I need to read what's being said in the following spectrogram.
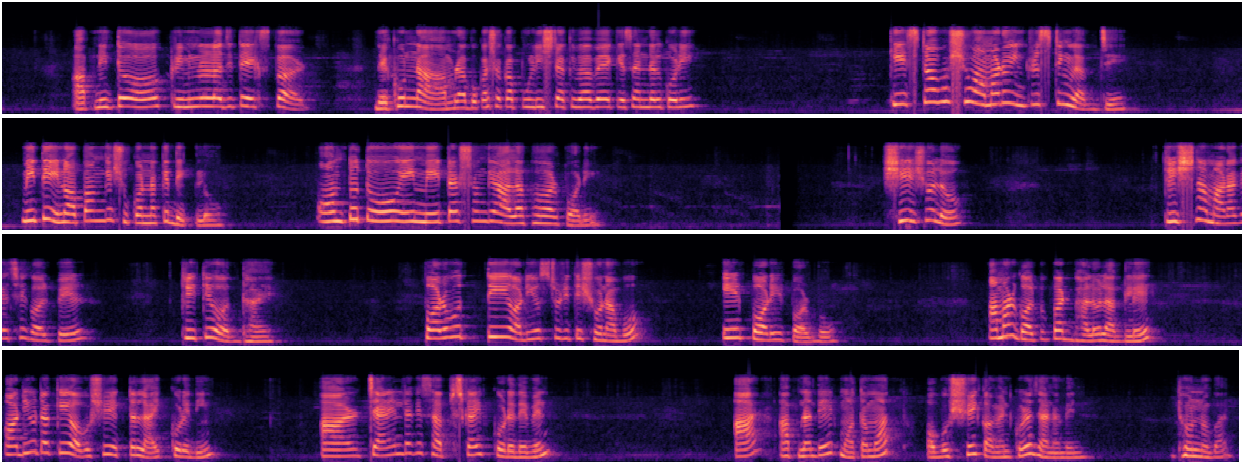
আপনি তো ক্রিমিনোলজিতে এক্সপার্ট। দেখুন না, আমরা বোকাশোকা পুলিশটা কীভাবে কেস হ্যান্ডেল করি? কেসটা অবশ্য আমারও ইন্টারেস্টিং লাগছে। মিতিন অপাঙ্গে সুকন্যাকে দেখল। অন্তত এই মেয়েটার সঙ্গে আলাপ হওয়ার পরে। শেষ হলো, তৃষ্ণা মারা গেছে গল্পের তৃতীয় অধ্যায়। পরবর্তী অডিও স্টোরিতে শোনাবো, এর পরের পর্ব। আমার গল্প পাঠ ভালো লাগলে অডিওটাকে অবশ্যই একটা লাইক করে দিন, আর চ্যানেলটাকে সাবস্ক্রাইব করে দেবেন। আর আপনাদের মতামত অবশ্যই কমেন্ট করে জানাবেন। ধন্যবাদ।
